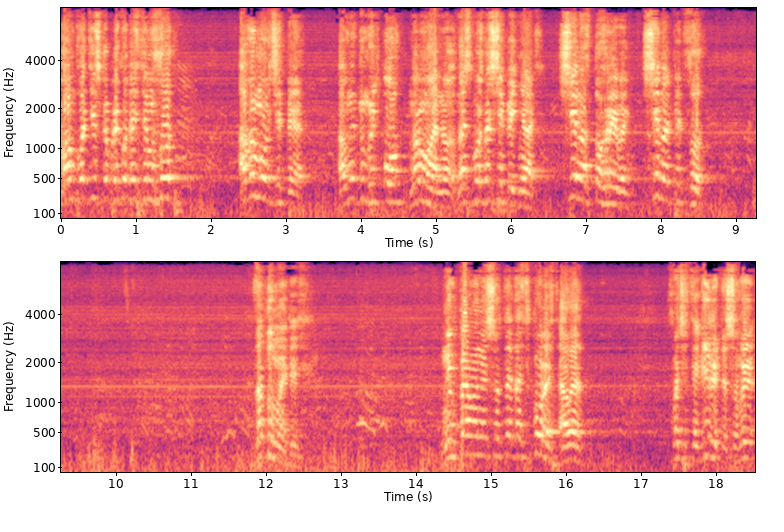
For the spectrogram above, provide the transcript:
вам платіжка приходить 700, а ви мовчите. А вони думають, о, нормально, значить можна ще підняти. Ще на 100 гривень, ще на 500. Задумайтесь. Не впевнений, що це дасть користь, але хочеться вірити, що ви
